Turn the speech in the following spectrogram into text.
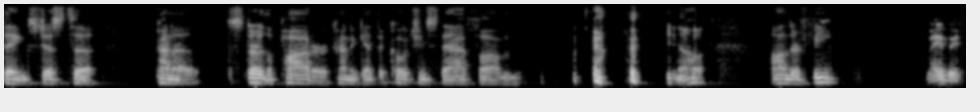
things just to kind of stir the pot or kind of get the coaching staff, um, you know, on their feet. Maybe.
